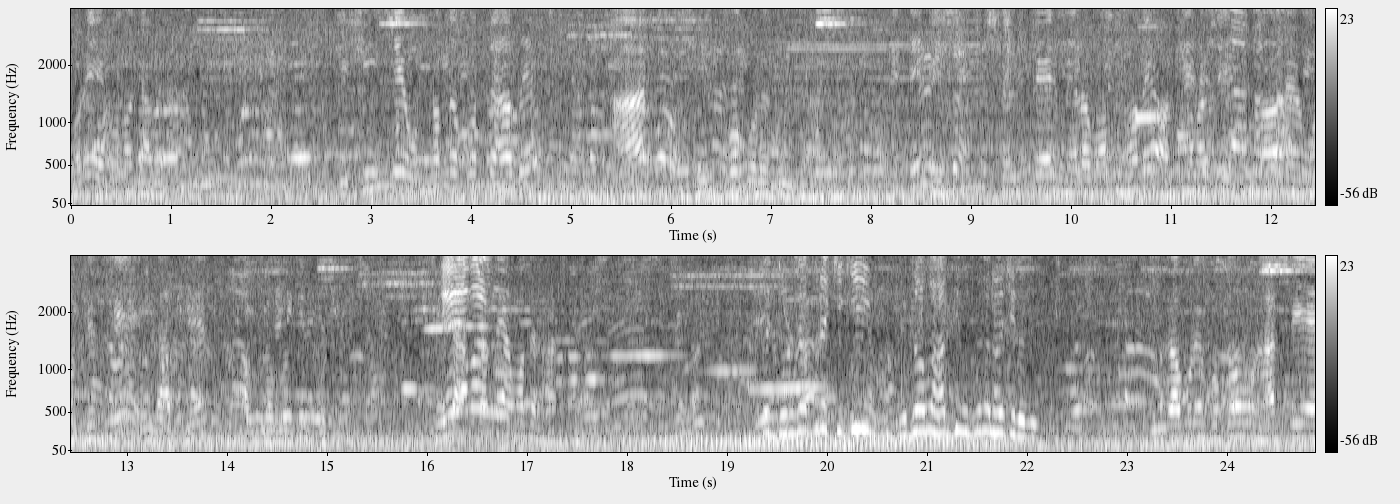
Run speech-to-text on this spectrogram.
করে এগোনো যাবে না। কৃষিকে উন্নত করতে হবে আর শিল্প গড়ে তুলতে হবে। কৃষি শিল্পের মেলবন্ধনে অর্থনৈতিক উন্নয়নের মধ্যে দিয়ে এই রাজ্যের অগ্রগতি করতে হবে। সেই রাস্তাতে আমাদের হাঁটতে হবে। দুর্গাপুরে কি কি বুদ্ধবাবু হাত দিয়ে উদ্বোধন হয়েছিল? দুর্গাপুরে বুদ্ধবাবুর হাত দিয়ে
